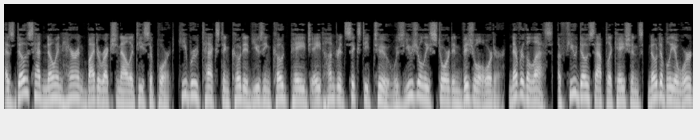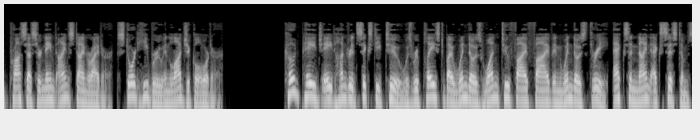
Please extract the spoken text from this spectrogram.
As DOS had no inherent bidirectionality support, Hebrew text encoded using code page 862 was usually stored in visual order. Nevertheless, a few DOS applications, notably a word processor named EinsteinWriter, stored Hebrew in logical order. Code page 862 was replaced by Windows 1255 in Windows 3, X and 9X systems,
